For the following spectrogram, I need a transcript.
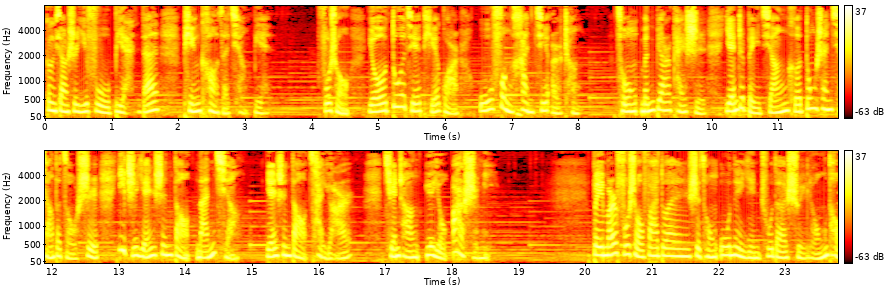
更像是一副扁担平靠在墙边。扶手由多节铁管无缝焊接而成，从门边开始，沿着北墙和东山墙的走势，一直延伸到南墙。延伸到菜园儿，全长约有二十米。北门扶手发端是从屋内引出的水龙头，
